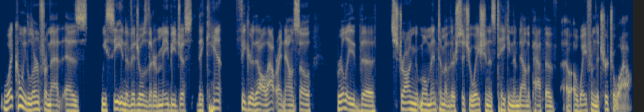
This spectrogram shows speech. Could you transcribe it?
what can we learn from that as we see individuals that are maybe just they can't figure it all out right now. And so really the strong momentum of their situation is taking them down the path of uh, away from the church a while.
